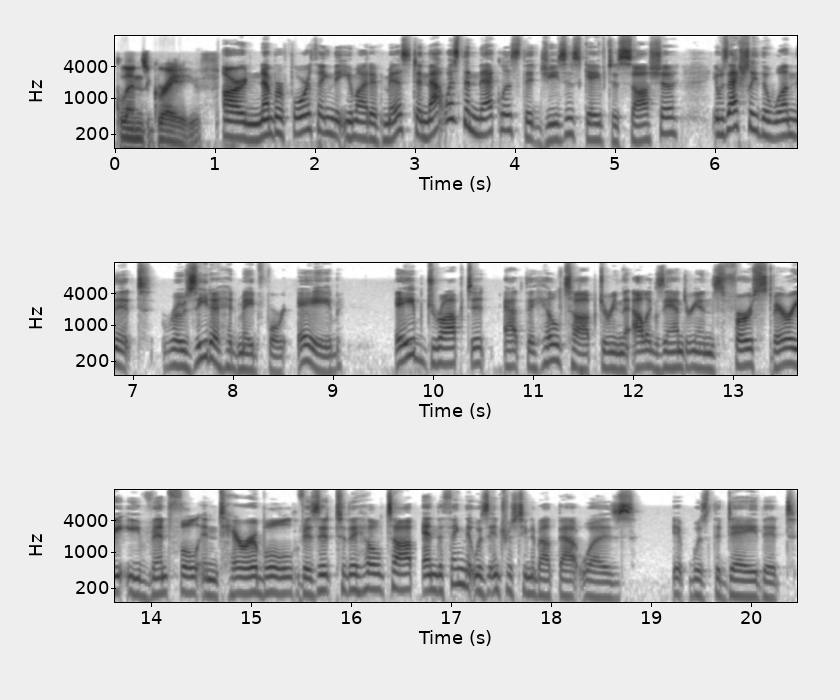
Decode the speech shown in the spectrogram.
Glenn's grave. Our number four thing that you might have missed, and that was the necklace that Jesus gave to Sasha. It was actually the one that Rosita had made for Abe. Abe dropped it at the hilltop during the Alexandrians' first very eventful and terrible visit to the hilltop. And the thing that was interesting about that was it was the day that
